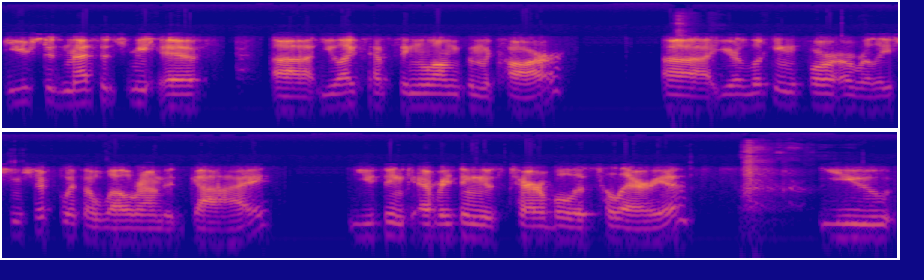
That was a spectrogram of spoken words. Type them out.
You should message me if uh, you like to have sing alongs in the car. Uh, you're looking for a relationship with a well rounded guy. You think everything is terrible is hilarious. You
